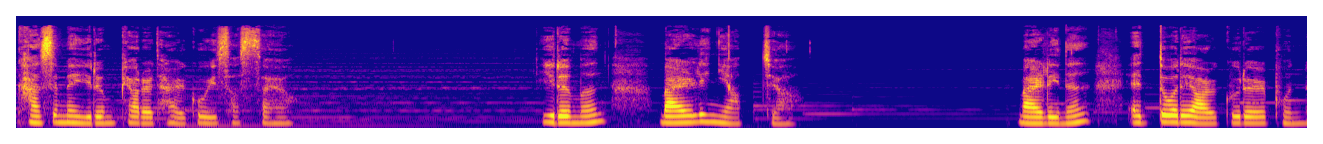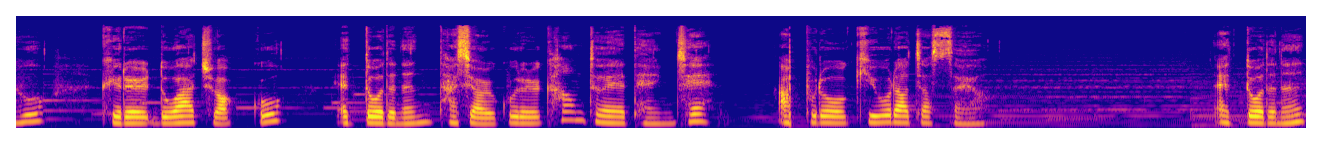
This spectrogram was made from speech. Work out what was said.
가슴에 이름표를 달고 있었어요. 이름은 말린이었죠. 말린은 에또의 얼굴을 본 후 그를 놓아주었고 에또드는 다시 얼굴을 카운터에 댄 채 앞으로 기울어졌어요. 에또드는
